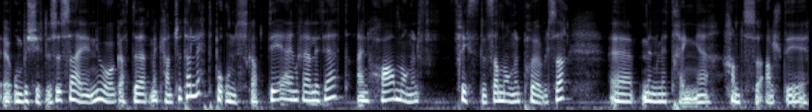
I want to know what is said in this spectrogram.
eh, om beskyttelse, sier en jo òg at eh, vi kan ikke ta lett på ondskap. Det er en realitet. En har mange fristelser, mange prøvelser, men vi trenger Han som alltid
